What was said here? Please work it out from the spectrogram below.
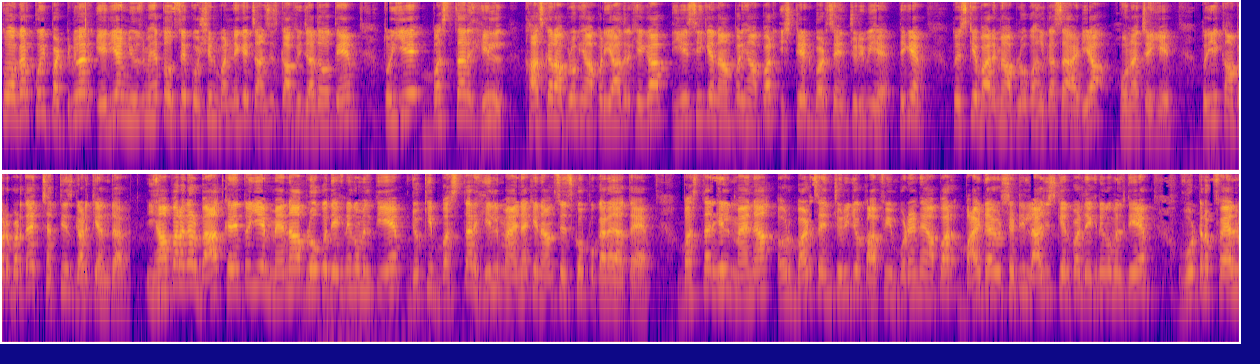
तो अगर कोई पर्टिकुलर एरिया न्यूज़ में है तो उससे क्वेश्चन बनने के चांसेस काफ़ी ज़्यादा होते हैं। तो ये बस्तर हिल खासकर आप लोग यहाँ पर याद रखेगा ये सी के नाम पर यहाँ पर स्टेट बर्ड सेंचुरी भी है, ठीक है? तो इसके बारे में आप लोगों को हल्का सा आइडिया होना चाहिए। तो ये कहाँ पर पड़ता है? छत्तीसगढ़ के अंदर। यहाँ पर अगर बात करें तो ये मैना आप लोगों को देखने को मिलती है, जो कि बस्तर हिल मैना के नाम से इसको पुकारा जाता है। बस्तर हिल मैना और बर्ड सेंचुरी जो काफ़ी इंपोर्टेंट है यहाँ पर बायोडाइवर्सिटी लार्ज स्केल पर देखने को मिलती है। वाटरफॉल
